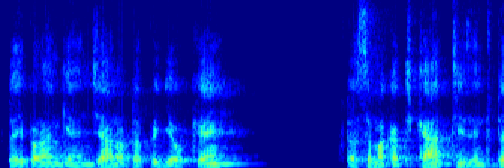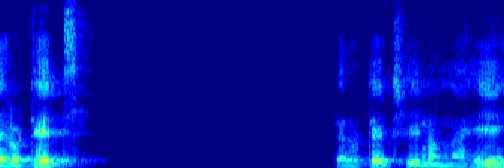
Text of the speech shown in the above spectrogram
tutaipa rangi ya njano, tutapiga okay, tutasema katikati, then tutairotate, tutairotate hii namna hii,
